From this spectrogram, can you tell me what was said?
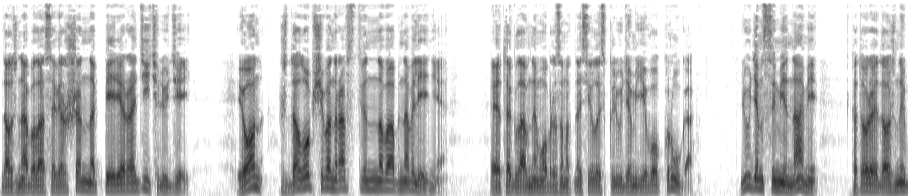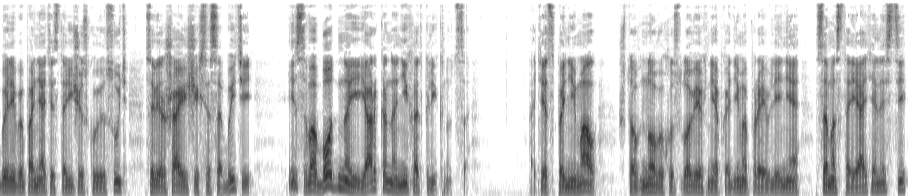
должна была совершенно переродить людей, и он ждал общего нравственного обновления – это главным образом относилось к людям его круга, людям с именами, которые должны были бы понять историческую суть совершающихся событий и свободно и ярко на них откликнуться. Отец понимал, что в новых условиях необходимо проявление самостоятельности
